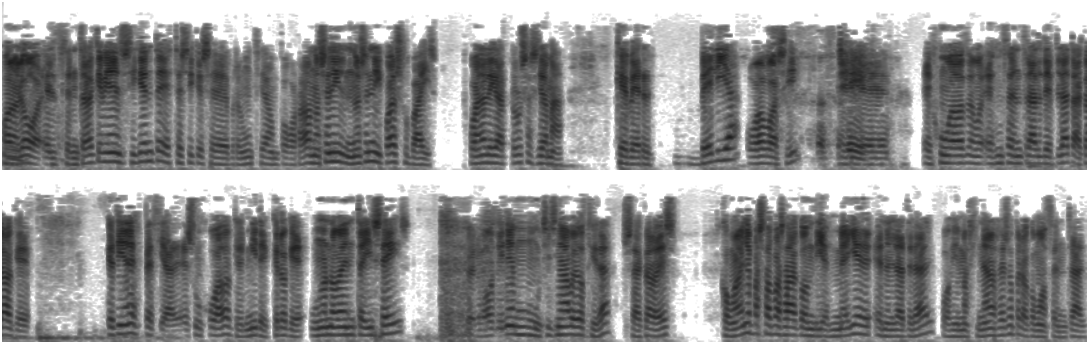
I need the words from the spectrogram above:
Bueno, y luego, el central que viene el siguiente, este sí que se pronuncia un poco raro, no sé ni, no sé ni cuál es su país. Juega en la Liga Rusa, se llama Keverbelia o algo así. Eh, es, un jugador, es un central de plata, claro que ¿Qué tiene de especial? Es un jugador que mide, creo que 1.96, pero luego tiene muchísima velocidad. O sea, claro, es como el año pasado pasaba con 10 Meyer en el lateral, pues imaginaros eso, pero como central.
